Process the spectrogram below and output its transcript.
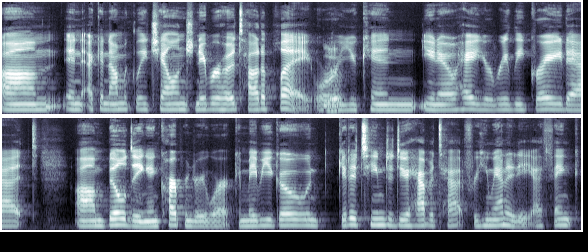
um, in economically challenged neighborhoods how to play. Or you can, you know, hey, you're really great at um, building and carpentry work, and maybe you go and get a team to do Habitat for Humanity. I think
